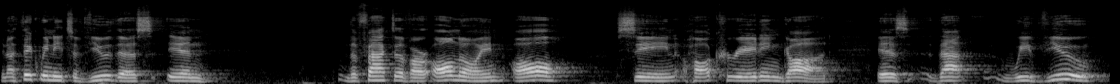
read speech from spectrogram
And I think we need to view this in the fact of our all knowing, all seeing, all creating God is that we view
